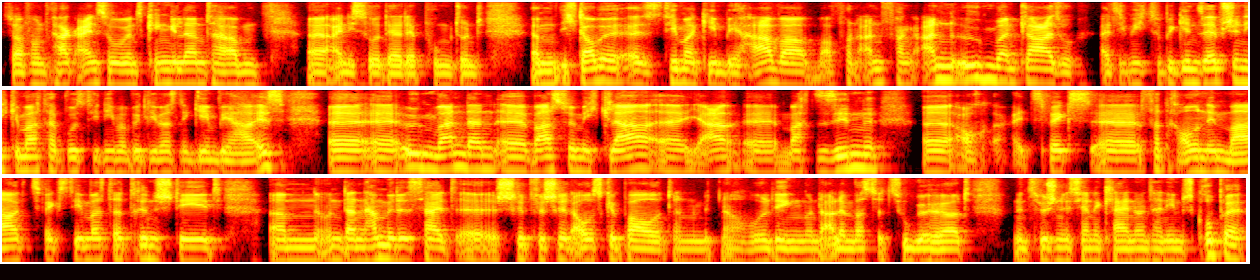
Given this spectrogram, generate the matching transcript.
Das war von Tag eins, wo wir uns kennengelernt haben, äh, eigentlich so der, der Punkt. Und ähm, ich glaube, das Thema GmbH war, war von Anfang an irgendwann klar. Also als ich mich zu Beginn selbstständig gemacht habe, wusste ich nicht mal wirklich, was eine GmbH ist. Äh, äh, irgendwann dann äh, war es für mich klar, äh, ja, äh, macht Sinn, äh, auch zwecks äh, Vertrauen im Markt, zwecks dem, was da drin steht. Ähm, und dann haben wir das halt äh, Schritt für Schritt ausgebaut, dann mit einer Holding und allem, was dazugehört. Und inzwischen ist ja eine kleine Unternehmensgruppe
